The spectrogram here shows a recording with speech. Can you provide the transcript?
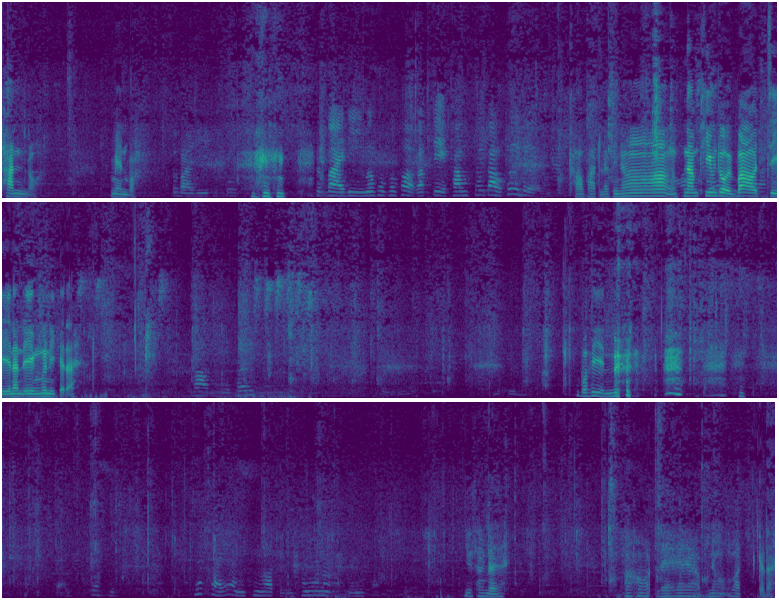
พันธุ์เหรอแม่นบ่สบายดีทุกคนสบายดีมาพบพ่อๆกับเจคำคือเก่าคือเดิมเข้าวัดแล้วพี่น้องนำทีมโดยบ้าวเจนั่นเองมือนี้ก็ได้ บ่เห็นผู้ใช้อันที่ว่าเป็นพญานาคเป็นค่ะอยู่ทางใดมาหอดแล้วพี่น้องวัดก็ได้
